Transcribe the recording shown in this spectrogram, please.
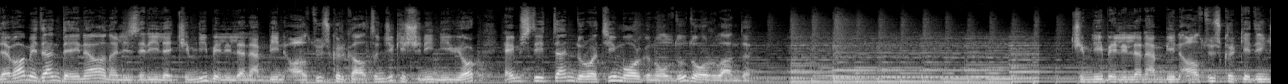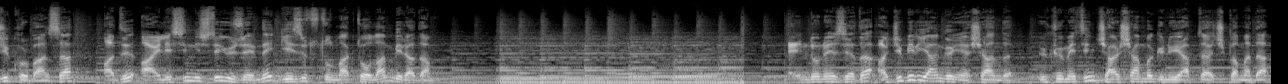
Devam eden DNA analizleriyle kimliği belirlenen 1646. kişinin New York, Hempstead'den Dorothy Morgan olduğu doğrulandı. Kimliği belirlenen 1647. kurbansa adı ailesinin isteği üzerine gezi tutulmakta olan bir adam. Endonezya'da acı bir yangın yaşandı. Hükümetin çarşamba günü yaptığı açıklamada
